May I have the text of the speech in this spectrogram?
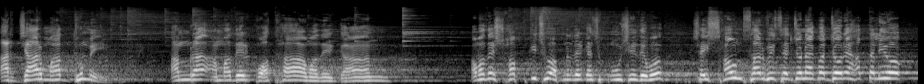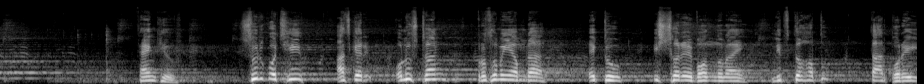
আর যার মাধ্যমে আমরা আমাদের কথা, আমাদের গান আমাদের সব কিছু আপনাদের কাছে পৌঁছে দেব সেই সাউন্ড সার্ভিসের জন্য একবার জোরে হাততালি হোক থ্যাংক ইউ শুরু করছি আজকের অনুষ্ঠান প্রথমেই আমরা একটু ঈশ্বরের বন্দনায় লিপ্ত হব তারপরেই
